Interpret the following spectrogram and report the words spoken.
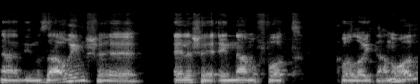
הדינוזאורים, שאלה שאינם עופות כבר לא איתנו עוד,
